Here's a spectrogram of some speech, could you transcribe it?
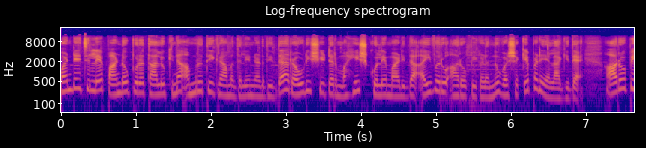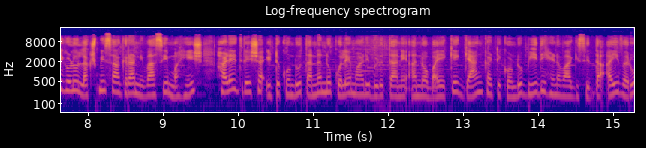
ಮಂಡ್ಯ ಜಿಲ್ಲೆ ಪಾಂಡವಪುರ ತಾಲೂಕಿನ ಅಮೃತಿ ಗ್ರಾಮದಲ್ಲಿ ನಡೆದಿದ್ದ ರೌಡಿ ಶೀಟರ್ ಮಹೇಶ್ ಕೊಲೆ ಮಾಡಿದ ಐವರು ಆರೋಪಿಗಳನ್ನು ವಶಕ್ಕೆ ಪಡೆಯಲಾಗಿದೆ. ಆರೋಪಿಗಳು ಲಕ್ಷ್ಮೀಸಾಗರ ನಿವಾಸಿ ಮಹೇಶ್, ಹಳೆ ದ್ವೇಷ ಇಟ್ಟುಕೊಂಡು ತನ್ನನ್ನು ಕೊಲೆ ಮಾಡಿ ಬಿಡುತ್ತಾನೆ ಅನ್ನೋ ಬಯಕೆ ಗ್ಯಾಂಗ್ ಕಟ್ಟಿಕೊಂಡು ಬೀದಿ ಹೆಣವಾಗಿಸಿದ್ದ ಐವರು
